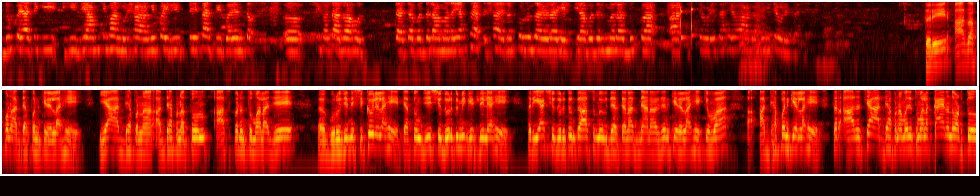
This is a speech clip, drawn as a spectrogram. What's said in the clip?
दुःख याचे की ही जी आमची मानमूळ शाळा आम्ही पहिली ते सातवीपर्यंत शिकत आलो आहोत. त्याच्याबद्दल आम्हाला या शा शाळेला सोडून जावे लागेल. याबद्दल मला दुःख तेवढेच आहे. व आनंदही तेवढेच आहे. तरी आज आपण अध्यापन केलेलं आहे. या अध्यापना अध्यापनातून आजपर्यंत तुम्हाला जे गुरुजींनी शिकवलेलं आहे त्यातून जी शिदोरी तुम्ही घेतलेली आहे तर या शिदोरीतून आज तुम्ही विद्यार्थ्यांना ज्ञानार्जन केलेलं आहे किंवा अध्यापन केलेलं आहे. तर आजच्या अध्यापनामध्ये तुम्हाला काय आनंद वाटतो?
